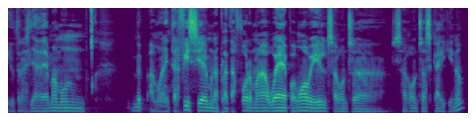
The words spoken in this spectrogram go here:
i ho traslladem amb, un, amb una interfície, amb una plataforma web o mòbil, segons, uh, segons es caigui. No?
